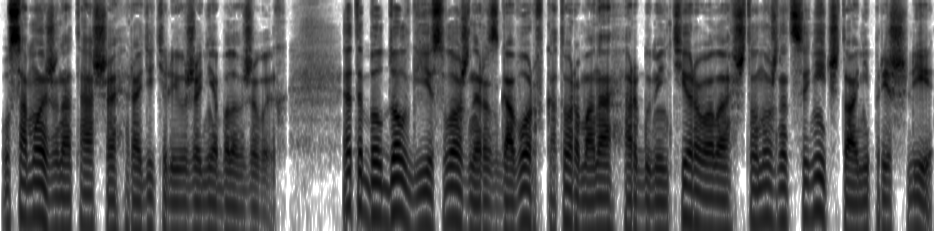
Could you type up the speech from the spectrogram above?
У самой же Наташи родителей уже не было в живых. Это был долгий и сложный разговор, в котором она аргументировала, что нужно ценить, что они пришли,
